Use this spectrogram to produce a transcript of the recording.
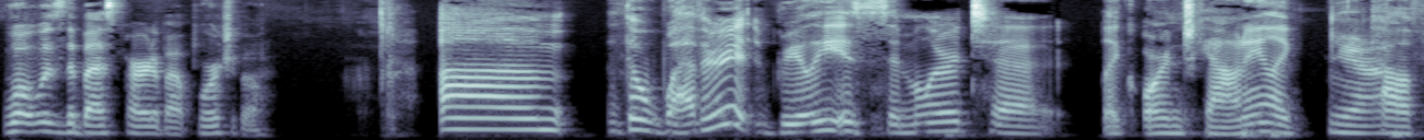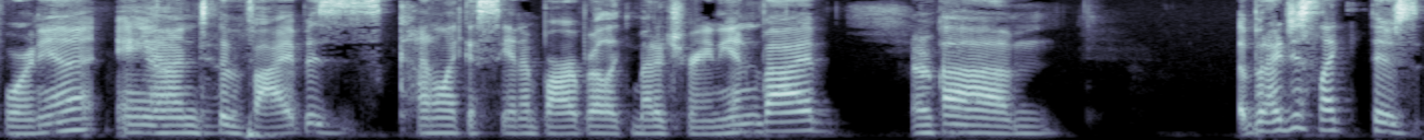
What was the best part about Portugal? Um, the weather it really is similar to like Orange County, like Yeah. California, and yeah. the vibe is kind of like a Santa Barbara, like Mediterranean vibe. Okay. Um, but I just like there's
